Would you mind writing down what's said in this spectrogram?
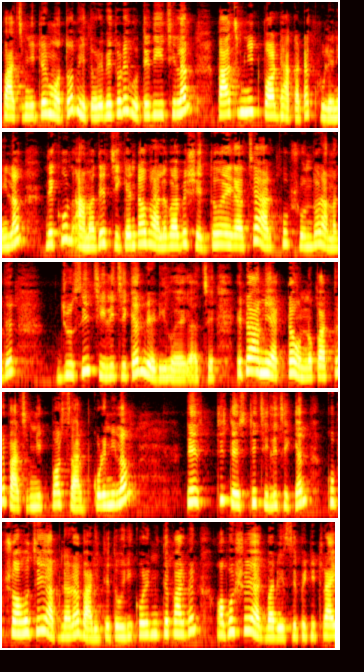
পাঁচ মিনিটের মতো ভেতরে ভেতরে হতে দিয়েছিলাম। পাঁচ মিনিট পর ঢাকাটা খুলে নিলাম। দেখুন, আমাদের চিকেনটাও ভালোভাবে সেদ্ধ হয়ে গেছে আর খুব সুন্দর আমাদের জুসি চিলি চিকেন রেডি হয়ে গেছে। এটা আমি একটা অন্য পাত্রে পাঁচ মিনিট পর সার্ভ করে নিলাম। টেস্টি টেস্টি চিলি চিকেন খুব সহজেই আপনারা বাড়িতে তৈরি করে নিতে পারবেন। অবশ্যই একবার রেসিপিটি ট্রাই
